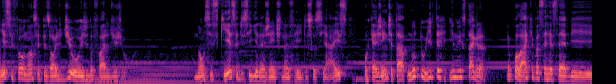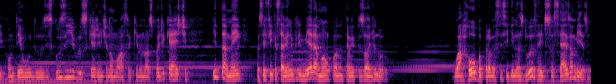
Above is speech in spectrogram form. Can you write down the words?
Esse foi o nosso episódio de hoje do Fora de Jogo. Não se esqueça de seguir a gente nas redes sociais, porque a gente está no Twitter e no Instagram. É por lá que você recebe conteúdos exclusivos que a gente não mostra aqui no nosso podcast e também você fica sabendo em primeira mão quando tem um episódio novo. O arroba para você seguir nas duas redes sociais é o mesmo.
